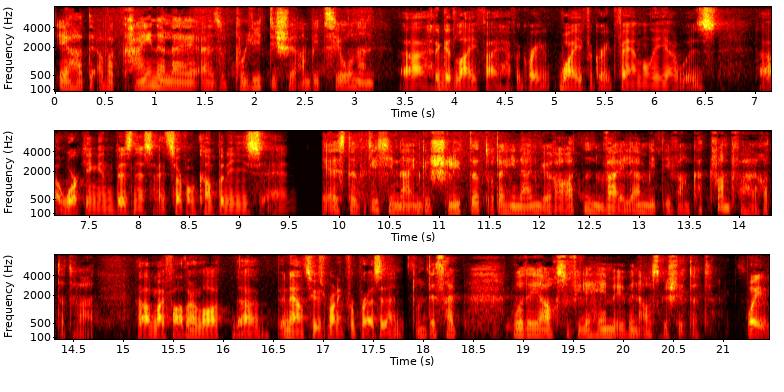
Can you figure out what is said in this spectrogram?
er hatte aber keinerlei also politische Ambitionen. Uh, I had a good life. I have a great wife, a great family. I was uh, working in business. I had several companies and er ist da wirklich hineingeschlittert oder hineingeraten, weil er mit Ivanka Trump verheiratet war. Uh, my father-in-law uh, announced he was running for president. Und deshalb wurde ja auch so viele Häme über ihn ausgeschüttet. Wait,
